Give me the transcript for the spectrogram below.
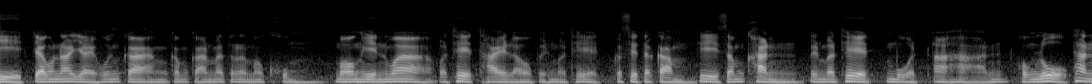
ดีต เจ้าคณะใหญ่หนกลางกรรมการมัตรมาคม มองเห็นว่าประเทศไทยเราเป็นประเทศเกษตรกรรมที่สำคัญเป็นประเทศหมวดอาหารของโลก ท่าน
